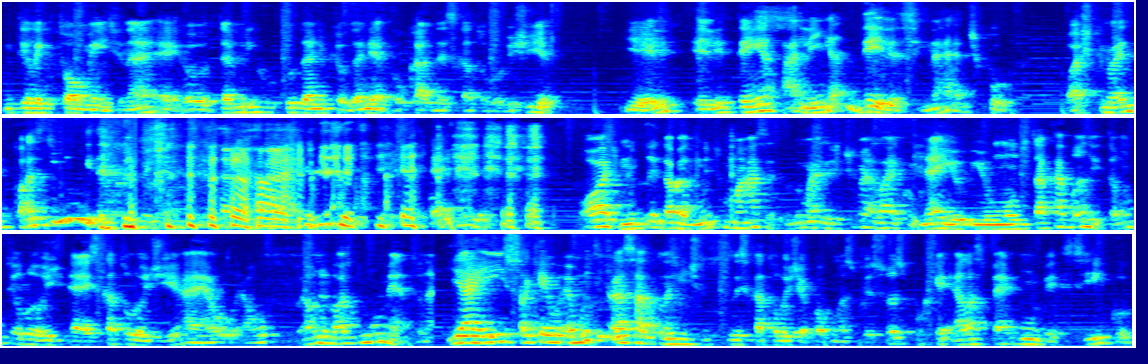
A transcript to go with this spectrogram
intelectualmente, né? É, eu até brinco com o Dani, que o Dani é o cara da escatologia, e ele, ele tem a, a linha dele, assim, né? Tipo, eu acho que não é quase de ninguém. Ótimo, muito legal, é muito massa, tudo mais. A gente vai lá né, e, e o mundo está acabando. Então, teologia, é, escatologia é o, é, o, é o negócio do momento, né? E aí, só que é, é muito engraçado quando a gente estuda escatologia com algumas pessoas, porque elas pegam um versículo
